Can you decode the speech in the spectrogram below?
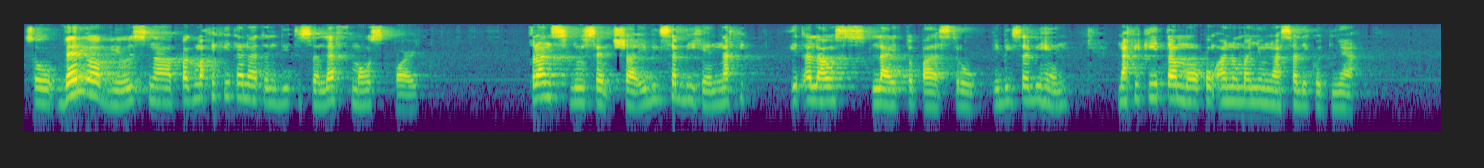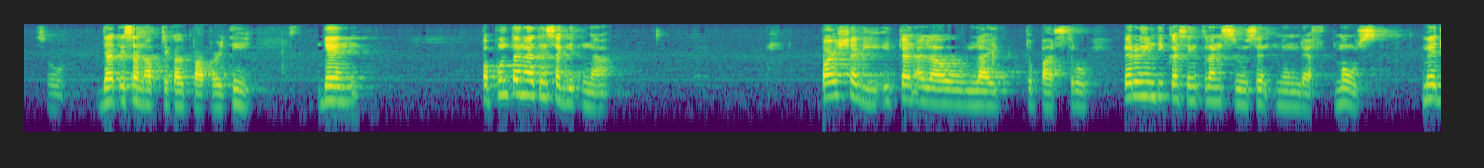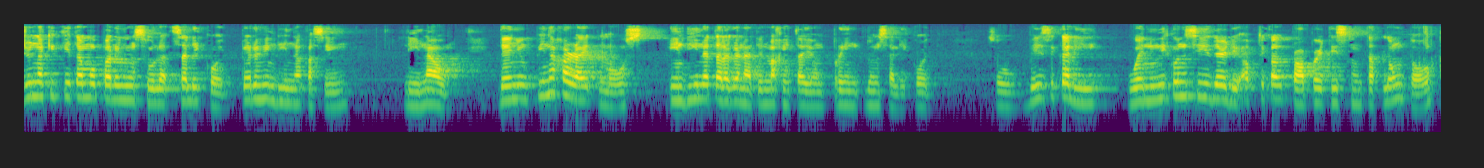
So, very obvious na pag makikita natin dito sa leftmost part, translucent siya. Ibig sabihin, it allows light to pass through. Ibig sabihin, nakikita mo kung ano man yung nasa likod niya. So, that is an optical property. Then, papunta natin sa gitna, partially, it can allow light to pass through. Pero hindi kasing translucent nung leftmost. Medyo nakikita mo pa rin yung sulat sa likod, pero hindi na kasing linaw. Then, yung pinaka-rightmost, hindi na talaga natin makita yung print dun sa likod. So, basically, when we consider the optical properties ng tatlong to,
